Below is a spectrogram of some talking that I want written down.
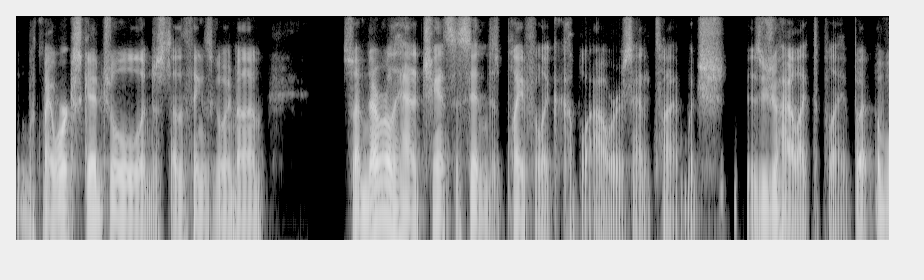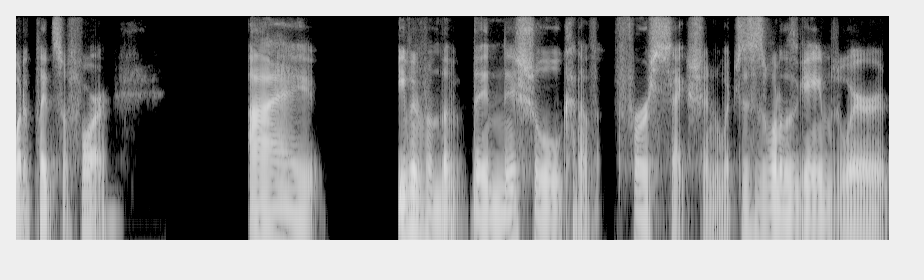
with my work schedule and just other things going on. So I've never really had a chance to sit and just play for like a couple hours at a time, which is usually how I like to play. But of what I've played so far, I even from the the initial kind of first section, which this is one of those games where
